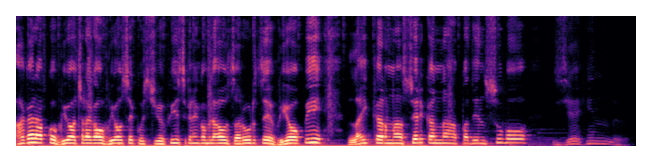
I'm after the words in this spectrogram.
अगर आपको वीडियो अच्छा लगा हो वीडियो से कुछ भी सीखने को मिला हो, ज़रूर से वीडियो पे लाइक करना शेयर करना। आपका दिन शुभ हो। जय हिंद।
